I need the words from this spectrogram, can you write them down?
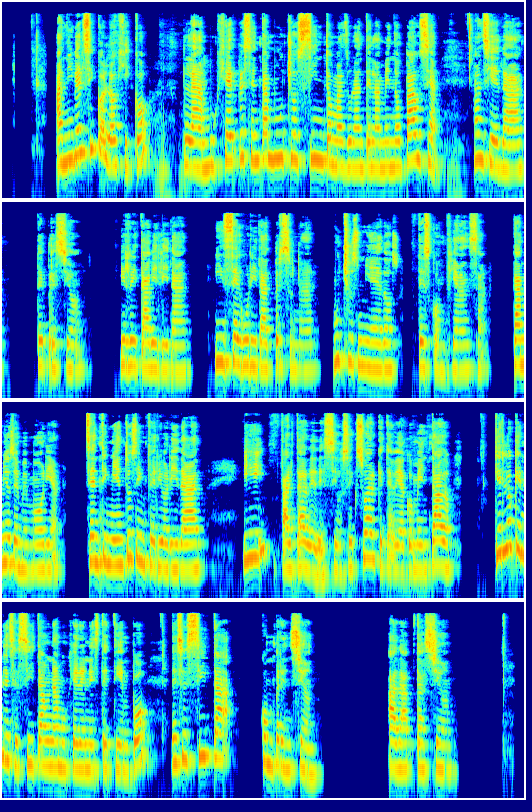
A nivel psicológico, la mujer presenta muchos síntomas durante la menopausia, ansiedad, depresión, irritabilidad, inseguridad personal, muchos miedos, desconfianza, cambios de memoria, sentimientos de inferioridad, y falta de deseo sexual que te había comentado. ¿Qué es lo que necesita una mujer en este tiempo? Necesita comprensión, adaptación,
